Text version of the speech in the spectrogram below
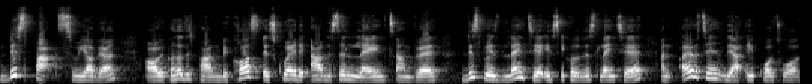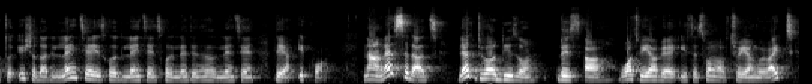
this part we have here, or we consider this pattern because a square they have the same length and breadth. This base length here is equal to this length here and everything they are equal to, to each other. The length here is equal to the length here is equal to the length here, the length here they are equal. Now let's say that let's draw this on this uh what we have here is a form of triangle right?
